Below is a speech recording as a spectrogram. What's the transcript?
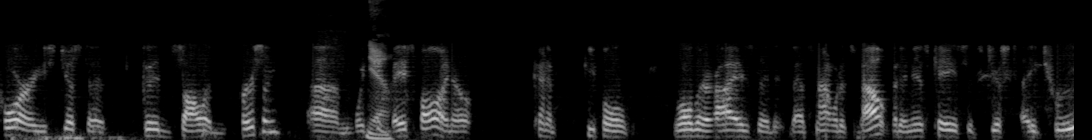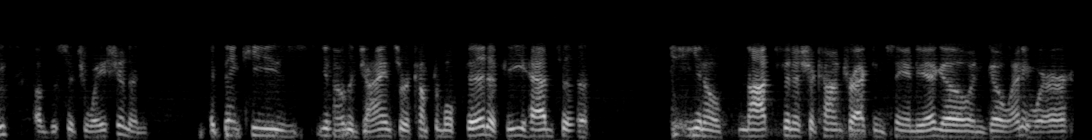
core, he's just a good, solid person. Um, which Yeah. in baseball, I know, kind of people roll their eyes that that's not what it's about. But in his case, it's just a truth of the situation and I think he's, you know, the Giants are a comfortable fit. If he had to, you know, not finish a contract in San Diego and go anywhere,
